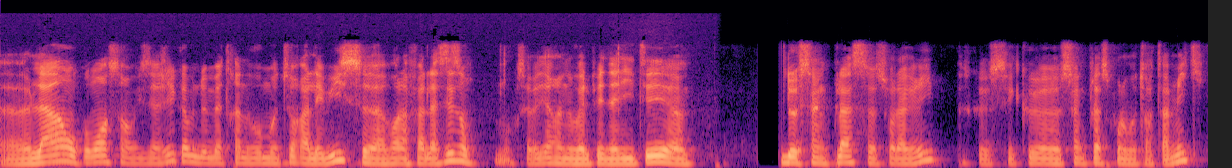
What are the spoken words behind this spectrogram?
Euh, là, on commence à envisager comme de mettre un nouveau moteur à Lewis avant la fin de la saison. Donc, ça veut dire une nouvelle pénalité de 5 places sur la grille, parce que c'est que 5 places pour le moteur thermique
